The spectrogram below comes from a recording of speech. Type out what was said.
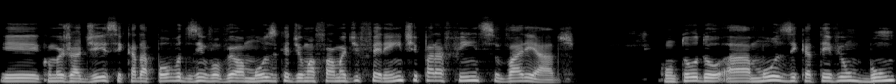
E, como eu já disse, cada povo desenvolveu a música de uma forma diferente para fins variados. Contudo, a música teve um boom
